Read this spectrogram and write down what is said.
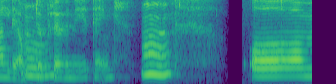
Veldig artig å Mm. prøve nye ting. Mm. Og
